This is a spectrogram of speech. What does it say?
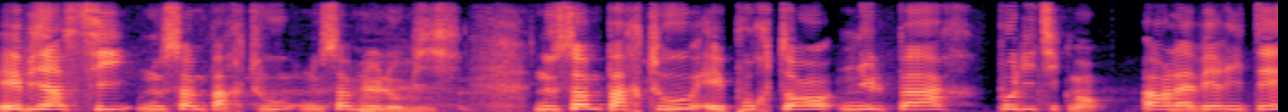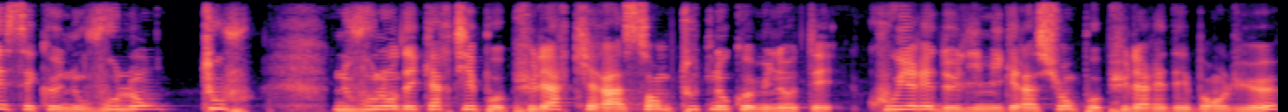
eh bien, si, nous sommes partout. Nous sommes le lobby. Nous sommes partout et pourtant nulle part politiquement. Or, la vérité, c'est que nous voulons tout. Nous voulons des quartiers populaires qui rassemblent toutes nos communautés, queer et de l'immigration populaire et des banlieues.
